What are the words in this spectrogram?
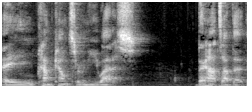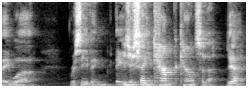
a camp counselor in the US, they had to have that. They were receiving ADHD. Did you say camp counsellor? Yeah,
